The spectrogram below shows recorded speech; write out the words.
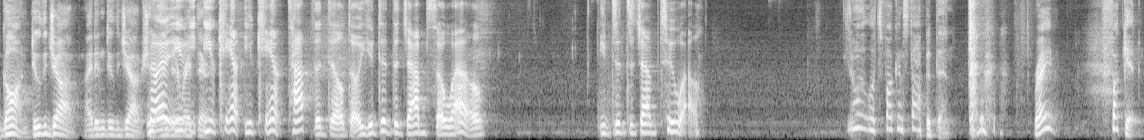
Gone. Do the job. I didn't do the job. Should No, you, right there. you can't you can't top the dildo. You did the job so well. You did the job too well. You know what? Let's fucking stop it then. right? Fuck it.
